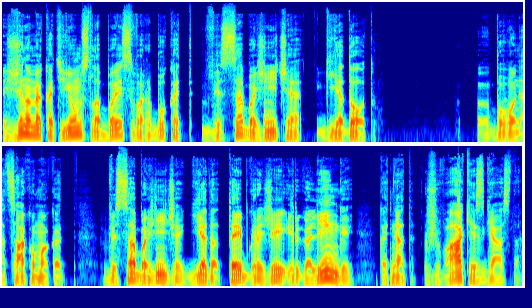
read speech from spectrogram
Žinome, kad jums labai svarbu, kad visa bažnyčia gėdotų. Buvo net sakoma, kad visa bažnyčia gėda taip gražiai ir galingai, kad net žvakės gesta.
